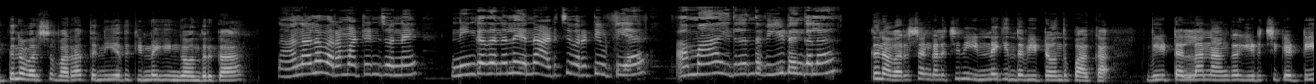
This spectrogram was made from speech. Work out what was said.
இத்தனை வருஷம் வராத நீ எதுக்கு இன்னைக்கு இங்க வந்திருக்கா? நானால வரமாட்டேன்னு சொன்னேன். நீங்க தானே என்ன அடிச்சு விரட்டி விட்டிய? ஆமா இது இந்த வீடு எங்கல? இத்தனை வருஷம் கழிச்சு நீ இன்னைக்கு இந்த வீட்டை வந்து பார்க்கா. வீட்டெல்லாம் நாங்க இடிச்சு கட்டி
